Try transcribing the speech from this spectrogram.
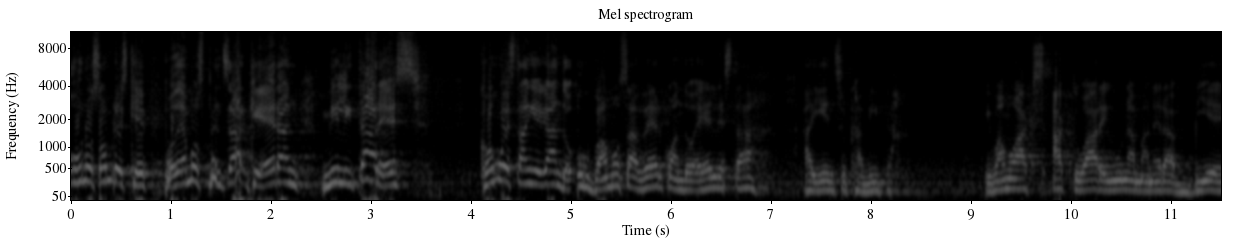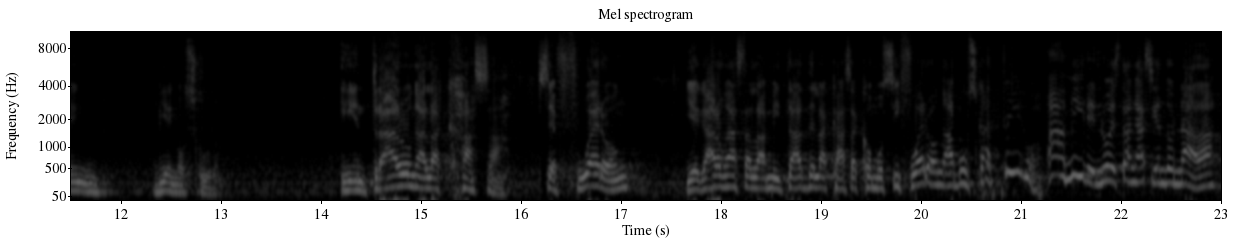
unos hombres que podemos pensar que eran militares, ¿cómo están llegando? Uh, vamos a ver cuando él está ahí en su camita. Y vamos a actuar en una manera bien, bien oscuro. Y entraron a la casa, se fueron Llegaron hasta la mitad de la casa como si fueron a buscar trigo. Ah, mire, no están haciendo nada.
